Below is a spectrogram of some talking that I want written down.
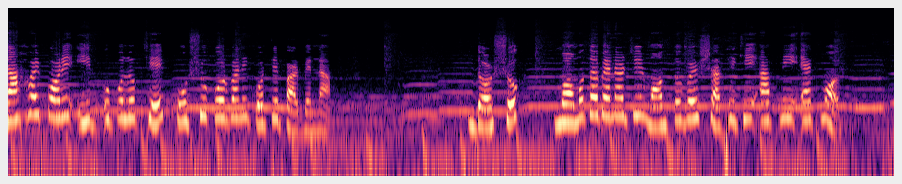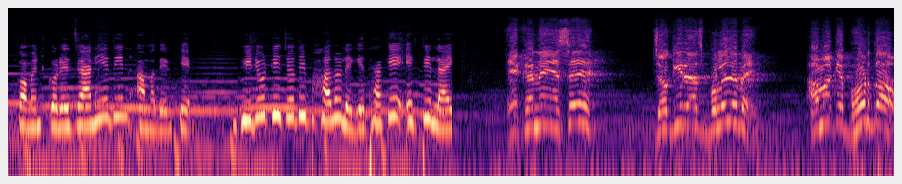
না হয় পরে ঈদ উপলক্ষে পশু কোরবানি করতে পারবেন না। দর্শক, মমতা ব্যানার্জির মন্তব্যের সাথে কি আপনি একমত? কমেন্ট করে জানিয়ে দিন আমাদেরকে। ভিডিওটি যদি ভালো লেগে থাকে, একটি লাইক এখানে এসে যোগীরাজ বলে যাবে, আমাকে ভোট দাও,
